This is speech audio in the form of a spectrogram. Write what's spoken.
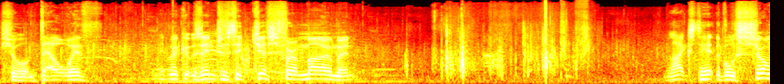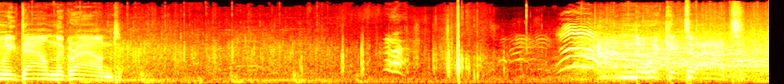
Short dealt with. Mid wicket was interested just for a moment. Likes to hit the ball strongly down the ground. And a wicket to add.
